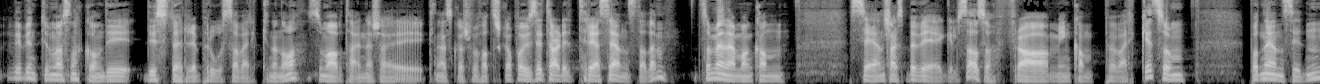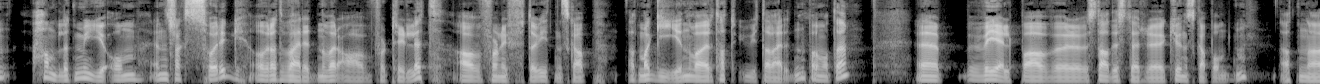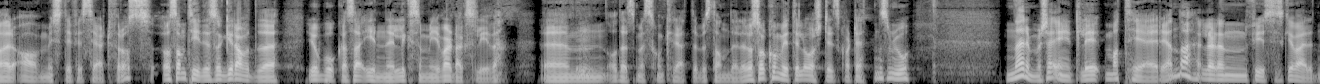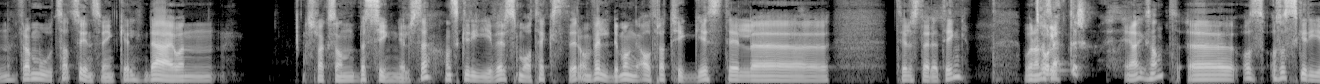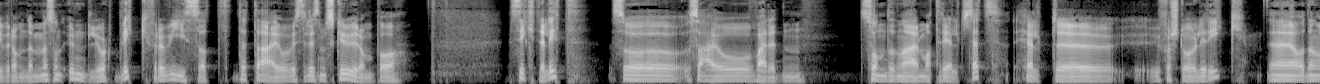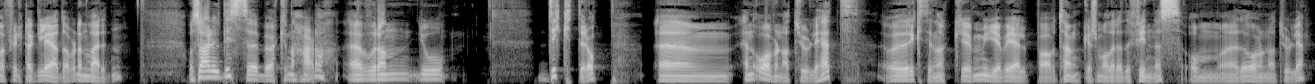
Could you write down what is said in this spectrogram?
Vi begynte jo med å snakke om de, de større prosaverkene nå, som avtegner seg i Knausgårds forfatterskap. Og Hvis vi tar de tre seneste av dem, så mener jeg man kan se en slags bevegelse altså, fra Min Kamp-verket, som på den ene siden handlet mye om en slags sorg over at verden var avfortryllet av fornuft og vitenskap. At magien var tatt ut av verden, på en måte, eh, ved hjelp av eh, stadig større kunnskap om den. At den er avmystifisert for oss. Og samtidig så gravde jo boka seg inn liksom i hverdagslivet um, og dets mest konkrete bestanddeler. Og så kom vi til Årstidskvartetten, som jo nærmer seg egentlig materien, da, eller den fysiske verden, fra motsatt synsvinkel. Det er jo en slags sånn besyngelse. Han skriver små tekster om veldig mange, alt fra tyggis til, uh, til større ting. Toaletter. Ja, ikke sant. Uh, og, og, så skriver de dem med sånn underliggjort blikk for å vise at dette er jo Hvis de liksom skrur om på siktet litt, så, så er jo verden sånn den er materielt sett, helt uh, uforståelig rik. Uh, og den var fylt av glede over den verden. Og så er det jo disse bøkene her, da, hvor han jo dikter opp en overnaturlighet. Riktignok mye ved hjelp av tanker som allerede finnes om det overnaturlige.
